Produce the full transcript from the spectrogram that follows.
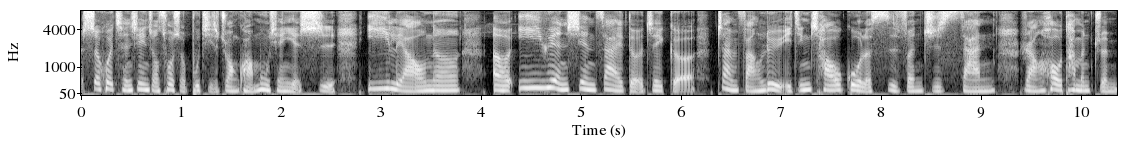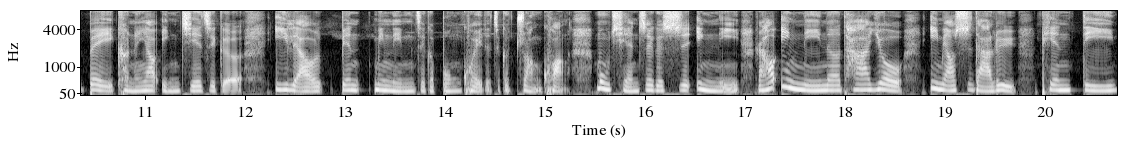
社会呈现一种措手不及的状况。目前也是医疗呢，呃，医院现在的这个占房率已经超过了四分之三，然后他们准备可能要迎接这个医疗边面临这个崩溃的这个状况。目前这个是印尼，然后印尼呢，它又疫苗施打率偏低。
